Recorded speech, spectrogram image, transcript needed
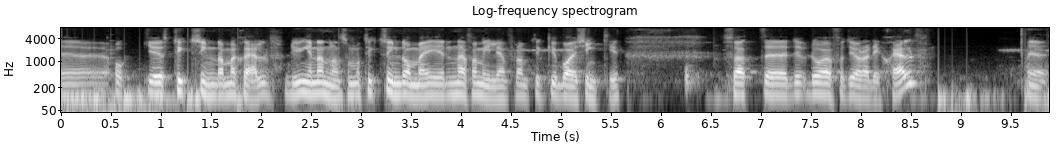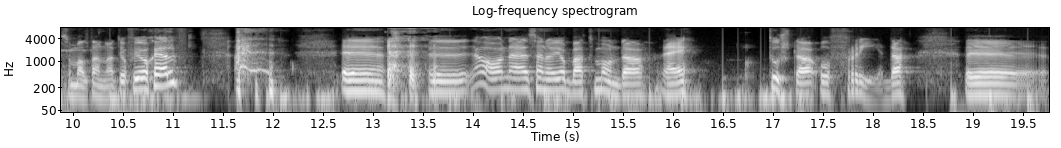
eh, och tyckt synd om mig själv. Det är ju ingen annan som har tyckt synd om mig i den här familjen för de tycker ju bara jag är kinkig. Så att eh, då har jag fått göra det själv. Eh, som allt annat jag får göra själv. eh, eh, ja, nej, sen har jag jobbat måndag, nej, torsdag och fredag. Eh,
